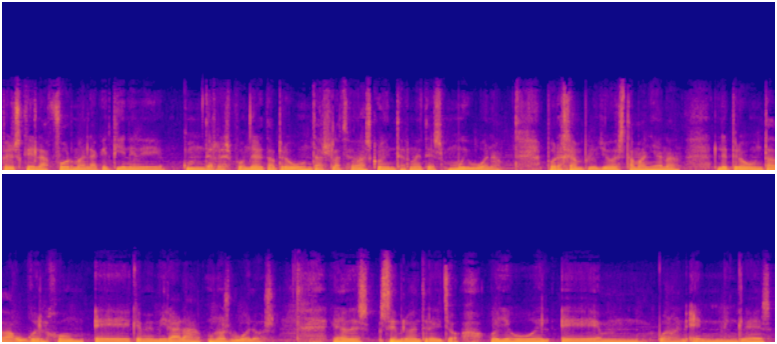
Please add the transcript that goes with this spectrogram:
pero es que la forma en la que tiene de, de responderte a preguntas relacionadas con Internet es muy buena. Por ejemplo, yo esta mañana le he preguntado a Google Home eh, que me mirara unos vuelos. Entonces, simplemente le he dicho, oye Google, em, bueno, en, inglés,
